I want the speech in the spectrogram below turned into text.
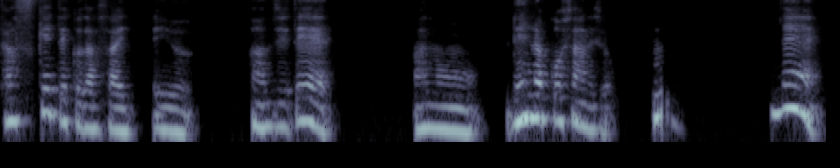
助けてくださいっていう感じで、あの、連絡をしたんですよ。うんで、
